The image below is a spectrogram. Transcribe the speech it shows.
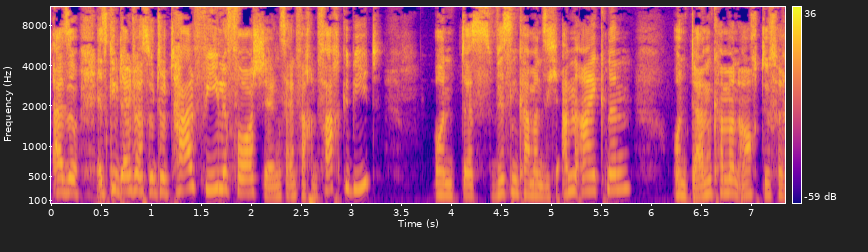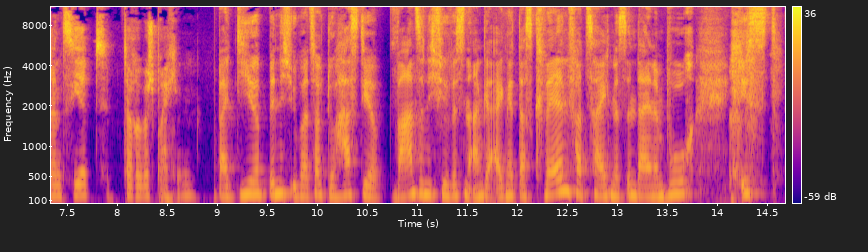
Also es gibt einfach so total viele Vorstellungen. Es ist einfach ein Fachgebiet und das Wissen kann man sich aneignen und dann kann man auch differenziert darüber sprechen. Bei dir bin ich überzeugt, du hast dir wahnsinnig viel Wissen angeeignet. Das Quellenverzeichnis in deinem Buch ist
